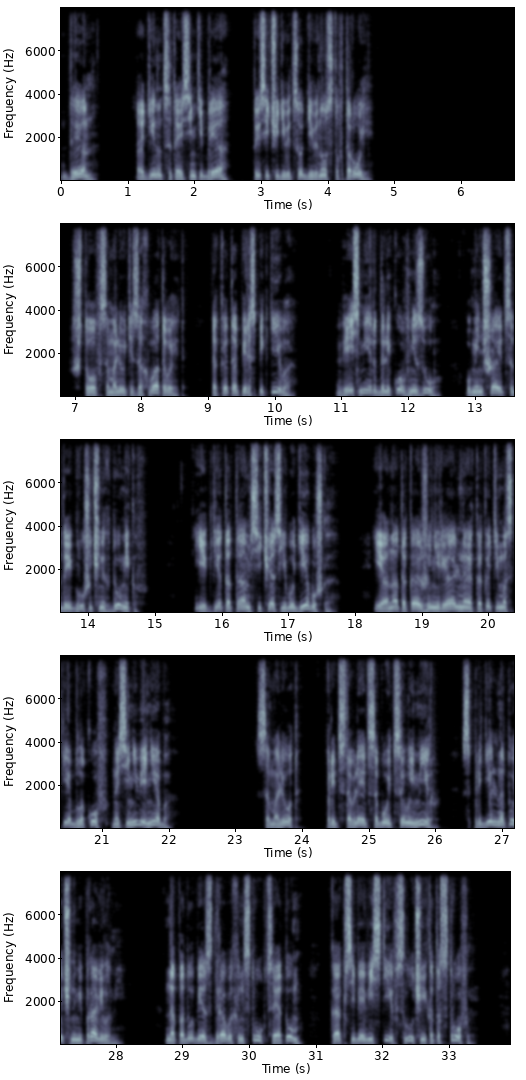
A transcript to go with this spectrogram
Дэн. 11 сентября 1992. Что в самолете захватывает, так это перспектива. Весь мир далеко внизу, уменьшается до игрушечных домиков. И где-то там сейчас его девушка, и она такая же нереальная, как эти мазки облаков на синеве неба. Самолет представляет собой целый мир с предельно точными правилами, наподобие здравых инструкций о том, как себя вести в случае катастрофы,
